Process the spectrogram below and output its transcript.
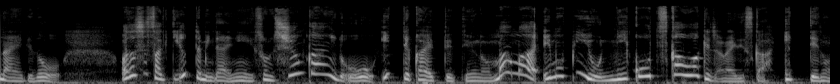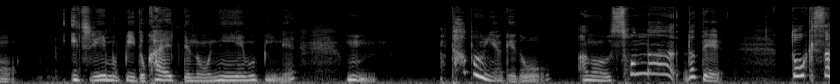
なんやけど、私さっき言ったみたいに、その瞬間移動を行って帰ってっていうのは、まあまあ MP を2個使うわけじゃないですか。行っての 1MP と帰っての 2MP ね。うん。多分やけど、あの、そんな、だって、トウキさ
